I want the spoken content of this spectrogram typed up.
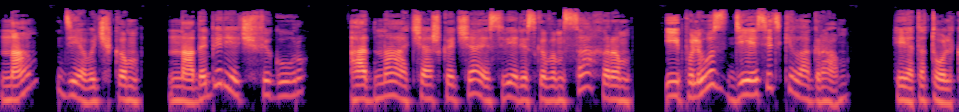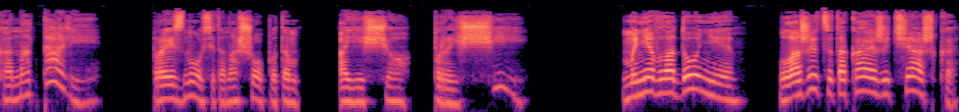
Нам, девочкам, надо беречь фигуру. Одна чашка чая с вересковым сахаром и плюс 10 килограмм. И это только Натальи, произносит она шепотом, а еще прыщи. Мне в ладони ложится такая же чашка,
